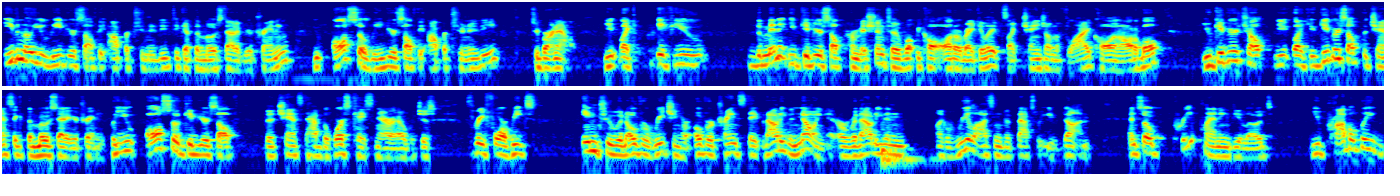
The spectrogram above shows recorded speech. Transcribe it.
even though you leave yourself the opportunity to get the most out of your training, you also leave yourself the opportunity to burn out. You like if you the minute you give yourself permission to what we call auto regulate, it's like change on the fly, call an audible. You give yourself you like you give yourself the chance to get the most out of your training, but you also give yourself the chance to have the worst case scenario, which is three, four weeks into an overreaching or overtrained state without even knowing it or without even like realizing that that's what you've done. And so pre-planning deloads you probably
